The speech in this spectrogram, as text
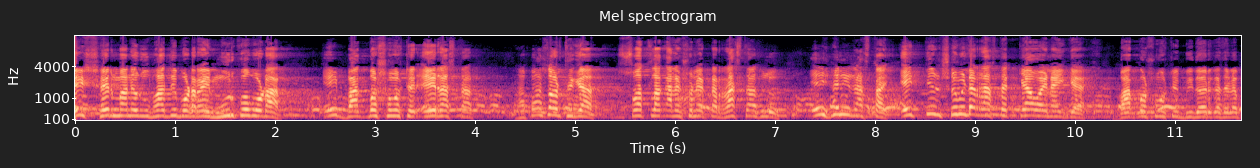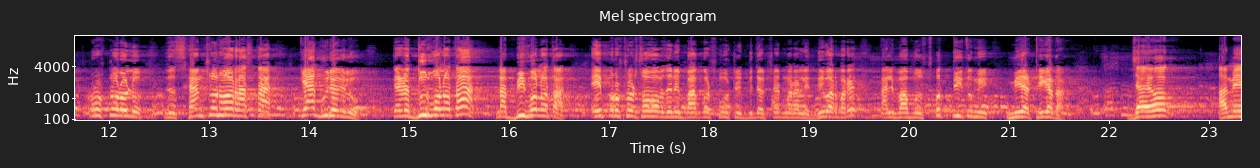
এই শেরমানের উপাধি ভোটার, এই মূর্খ ভোটার, এই বাগবার সমষ্টির এই রাস্তার হাপাচর থেকে সতলা কানেকশনে একটা রাস্তা ছিল। এইখানি রাস্তায়, এই তিনশো মিটার রাস্তা কে হয় নাই কে? বাগবার সমষ্টির বিধায়কের কাছে একটা প্রশ্ন রইল যে স্যাংশন হওয়ার রাস্তা কে ঘুরে গেল এটা দুর্বলতা না বিফলতা? এই প্রশ্নের জবাব জানি বাগবার সমষ্টির বিধায়ক শেরমান আলী দিবার পারে। তাহলে বাবু সত্যি তুমি মিয়া ঠিকাদার। যাই হোক, আমি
